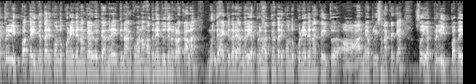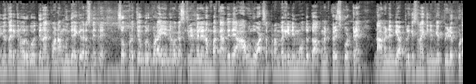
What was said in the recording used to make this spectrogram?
ಏಪ್ರಿಲ್ ಇಪ್ಪತ್ತೈದನೇ ತಾರೀಕು ಒಂದು ಕೊನೆ ದಿನಾಂಕ ಆಗಿರುತ್ತೆ. ಅಂದರೆ ದಿನಾಂಕವನ್ನು ಹದಿನೈದು ದಿನಗಳ ಕಾಲ ಮುಂದೆ ಹಾಕಿದ್ದಾರೆ. ಅಂದರೆ ಏಪ್ರಿಲ್ ಹತ್ತನೇ ತಾರೀಕು ಒಂದು ಕೊನೆ ದಿನಾಂಕ ಇತ್ತು ಆರ್ಮಿ ಅಪ್ಲಿಕೇಶನ್ ಹಾಕೋಕ್ಕೆ. ಸೊ ಏಪ್ರಿಲ್ ಇಪ್ಪತ್ತೈದನೇ ತಾರೀಕಿನವರೆಗೂ ದಿನಾಂಕವನ್ನು ಮುಂದೆ ಹಾಕಿದ್ದಾರೆ ಸ್ನೇಹಿತರೆ. ಸೊ ಪ್ರತಿಯೊಬ್ಬರು ಕೂಡ ಏನು ಇವಾಗ ಸ್ಕ್ರೀನ್ ಮೇಲೆ ನಂಬರ್ ಕಾಣ್ತಿದೆ, ಆ ಒಂದು ವಾಟ್ಸಪ್ ನಂಬರ್ಗೆ ನಿಮ್ಮ ಒಂದು ಡಾಕ್ಯುಮೆಂಟ್ ಕಳಿಸ್ಕೊಟ್ರೆ ನಾವೇ ನಿಮಗೆ ಅಪ್ಲಿಕೇಶನ್ ಹಾಕಿ ನಿಮಗೆ ಪಿ ಡಿ ಎಫ್ ಕೂಡ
